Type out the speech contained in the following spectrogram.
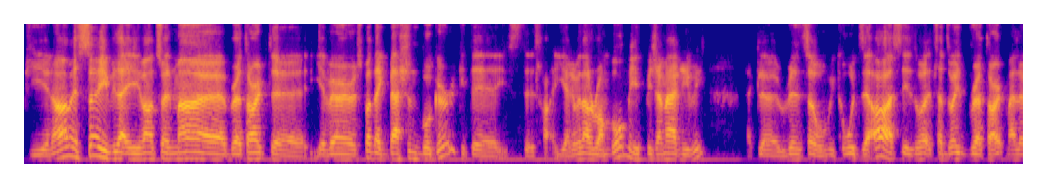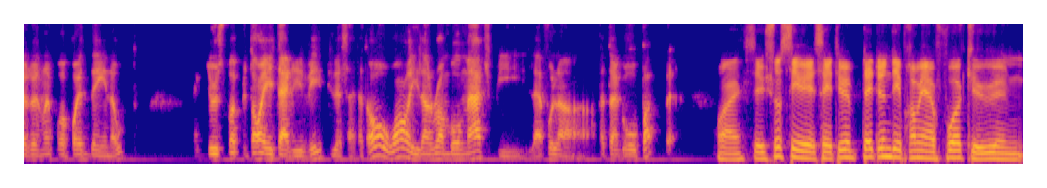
Puis non, mais ça, éventuellement, euh, Bret Hart, euh, il y avait un spot avec Bastion Booger qui était, il arrivait dans le Rumble, mais il n'est jamais arrivé. Fait que le Vince au micro disait Ah, ça doit être Bret Hart, malheureusement, il ne pourra pas être d'un autre. deux spots plus tard, il est arrivé, puis là, ça a fait Oh, wow, il est dans le Rumble match, puis la foule a fait un gros pop. Ouais, c'est ça, ça a été peut-être une des premières fois qu'il y a eu une,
